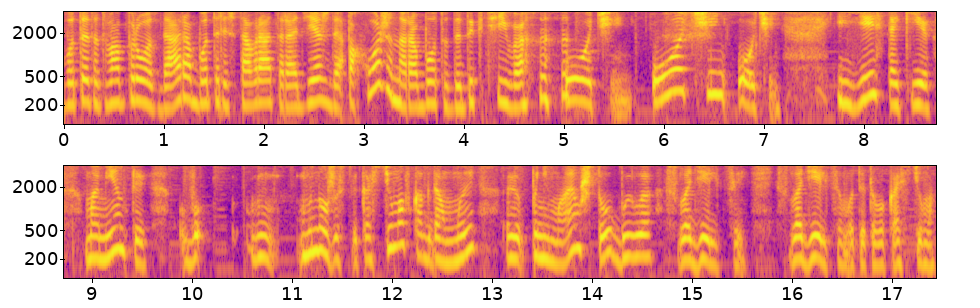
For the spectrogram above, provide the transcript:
вот этот вопрос да, работа реставратора одежды похожа на работу детектива? Очень, очень, очень. И есть такие моменты в множестве костюмов, когда мы э, понимаем, что было с владельцей, с владельцем вот этого костюма,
